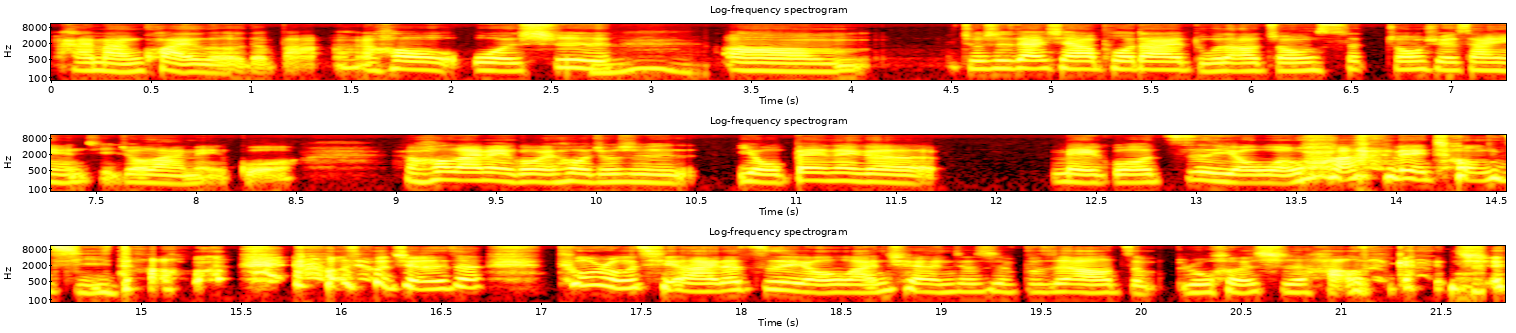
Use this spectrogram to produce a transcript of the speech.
还蛮快乐的吧。然后我是嗯嗯，就是在新加坡大概读到中三中学三年级就来美国，然后来美国以后就是有被那个美国自由文化被冲击到，然后就觉得这突如其来的自由，完全就是不知道怎么如何是好的感觉。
